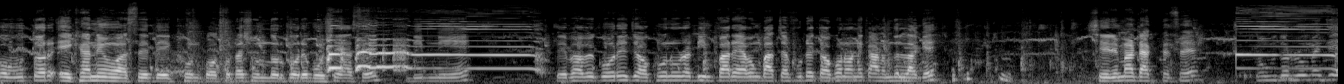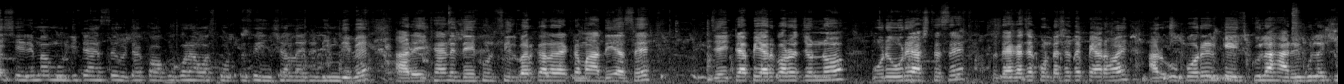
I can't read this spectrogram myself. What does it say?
কবুতর এখানেও আছে, দেখুন কতটা সুন্দর করে বসে আছে ডিম নিয়ে। তো এভাবে করে যখন ওরা ডিম পারে এবং বাচ্চা ফুটে, তখন অনেক আনন্দ লাগে। সেরেমা ডাকতেছে। কবুতর রুমে যে শেরেমা মুরগিটা আছে, ওইটা কক করে আওয়াজ করতেছে ইনশাল্লাহ এটা ডিম দিবে। আর এইখানে দেখুন সিলভার কালার একটা মাদি আছে, যেইটা পেয়ার করার জন্য উড়ে উড়ে আসতেছে। তো দেখা যাক কোনটার সাথে পেয়ার হয়। আর উপরের কেজগুলা হাড়িগুলা কি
